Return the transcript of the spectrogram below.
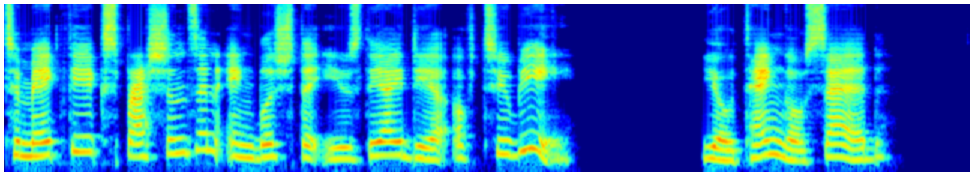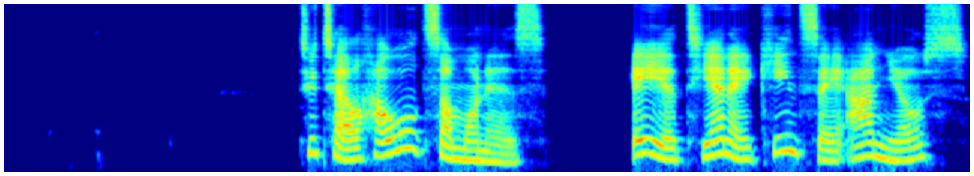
To make the expressions in English that use the idea of to be, Yo tengo sed. To tell how old someone is. Ella tiene quince años.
